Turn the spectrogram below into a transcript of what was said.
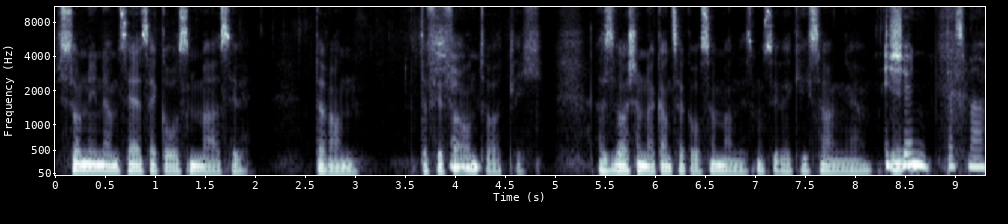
schon in einem sehr, sehr großen Maße daran, dafür Schön. verantwortlich. Also es war schon ein ganz ein großer Mann, das muss ich wirklich sagen. Ja. Ist schön, dass man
